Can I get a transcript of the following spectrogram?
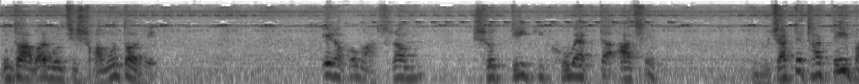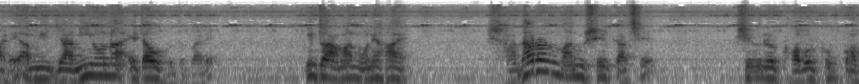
কিন্তু আবার বলছি সমতলে এরকম আশ্রম সত্যি কি খুব একটা আছে? চারটে থাকতেই পারে, আমি জানিও না এটাও হতে পারে। কিন্তু আমার মনে হয় সাধারণ মানুষের কাছে সেগুলোর খবর খুব কম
